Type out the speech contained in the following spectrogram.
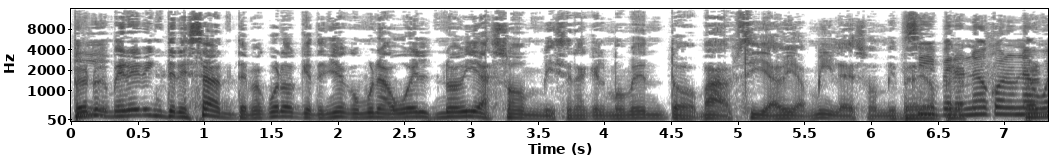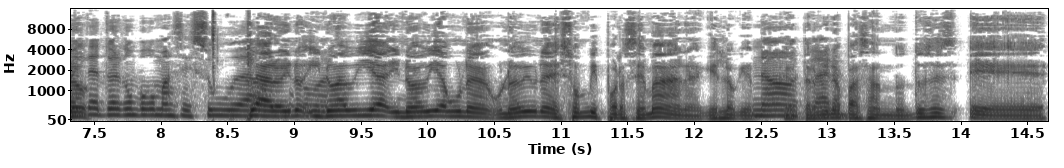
Pero, Y- no- pero era interesante, me acuerdo que tenía como una vuelta, no había zombies en aquel momento, va, sí, había miles de zombies, pero, sí, pero, no con una pero no- vuelta de tuerca un poco más sesuda. Claro, y no, y no más- había, y no había una, no había una de zombies por semana, que es lo que, No, que terminó claro. pasando. Entonces, eh,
